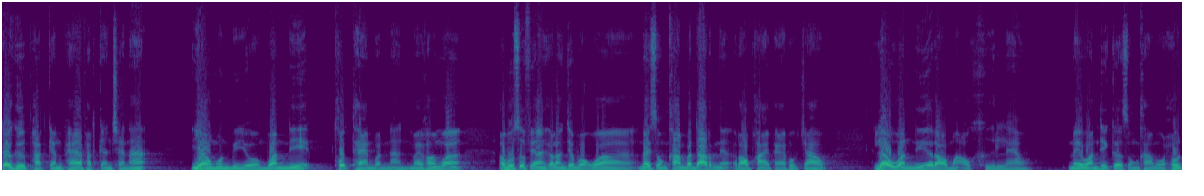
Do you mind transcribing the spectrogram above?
ก็คือผัดกันแพ้ผัดกันชนะเยามุนบิยอมวันนี้ทดแทนวันนั้น หมายความว่าอบูซุฟยานกำลังจะบอกว่าในสงครามบาดัรเนี่ยเราพ่ายแพ้พวกเจ้า แล้ววันนี้เรามาเอาคืนแล้ว ในวันที่เกิดสงครามอุฮุด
